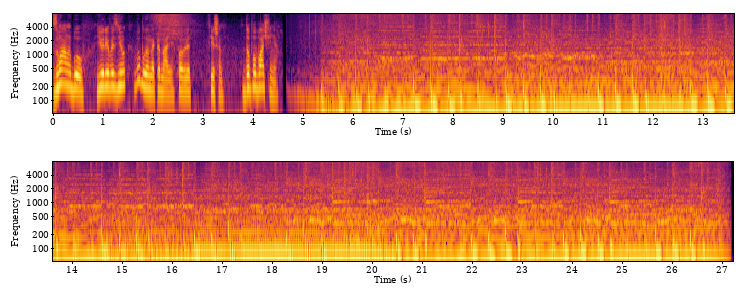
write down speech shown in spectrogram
З вами був Юрій Вознюк. Ви були на каналі Favorite Fishing. До побачення!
